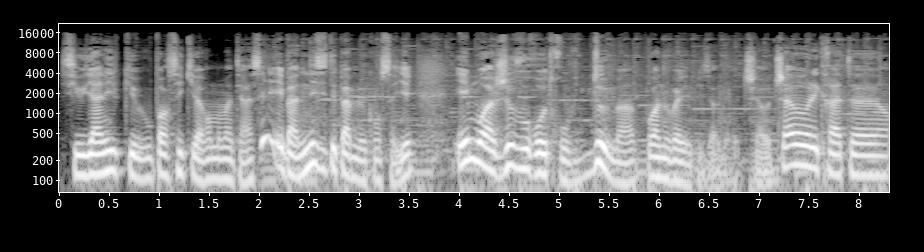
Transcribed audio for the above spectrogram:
si il y a un livre que vous pensez qui va vraiment m'intéresser, eh ben n'hésitez pas à me le conseiller. Et moi je vous retrouve demain pour un nouvel épisode. Ciao ciao les créateurs.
